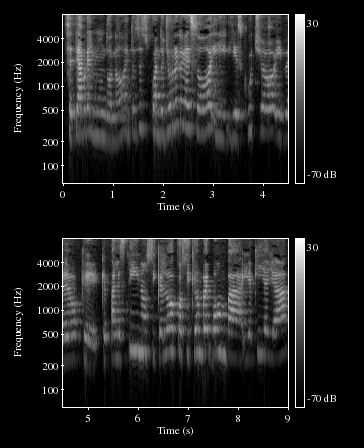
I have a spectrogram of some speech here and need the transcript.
se te abre el mundo, ¿no? Entonces, cuando yo regreso y, escucho y veo que, que, palestinos y que locos y que hombre bomba y aquí y allá,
